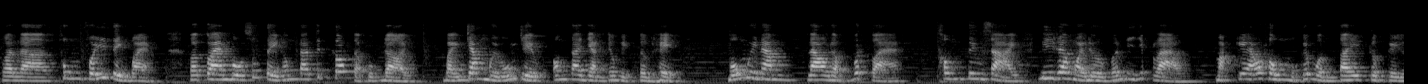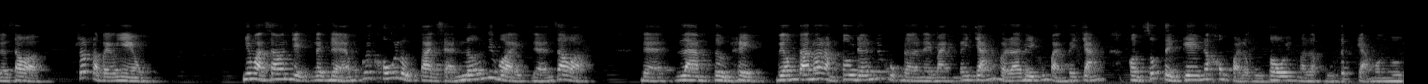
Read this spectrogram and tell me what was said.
gọi là phung phí tiền bạc. Và toàn bộ số tiền ông ta tích góp cả cuộc đời 714 triệu ông ta dành cho việc từ thiện. 40 năm lao động vất vả, không tiêu xài, đi ra ngoài đường vẫn đi giúp lào mặc cái áo thun, một cái quần tây cực kỳ là sao ạ? À? rất là bèo nhèo. Nhưng mà sao anh chị lại để một cái khối lượng tài sản lớn như vậy để sao ạ? À? để làm từ thiện. Vì ông ta nói rằng, tôi đến với cuộc đời này bằng tay trắng và ra đi cũng bằng tay trắng, còn số tiền kia nó không phải là của tôi mà là của tất cả mọi người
